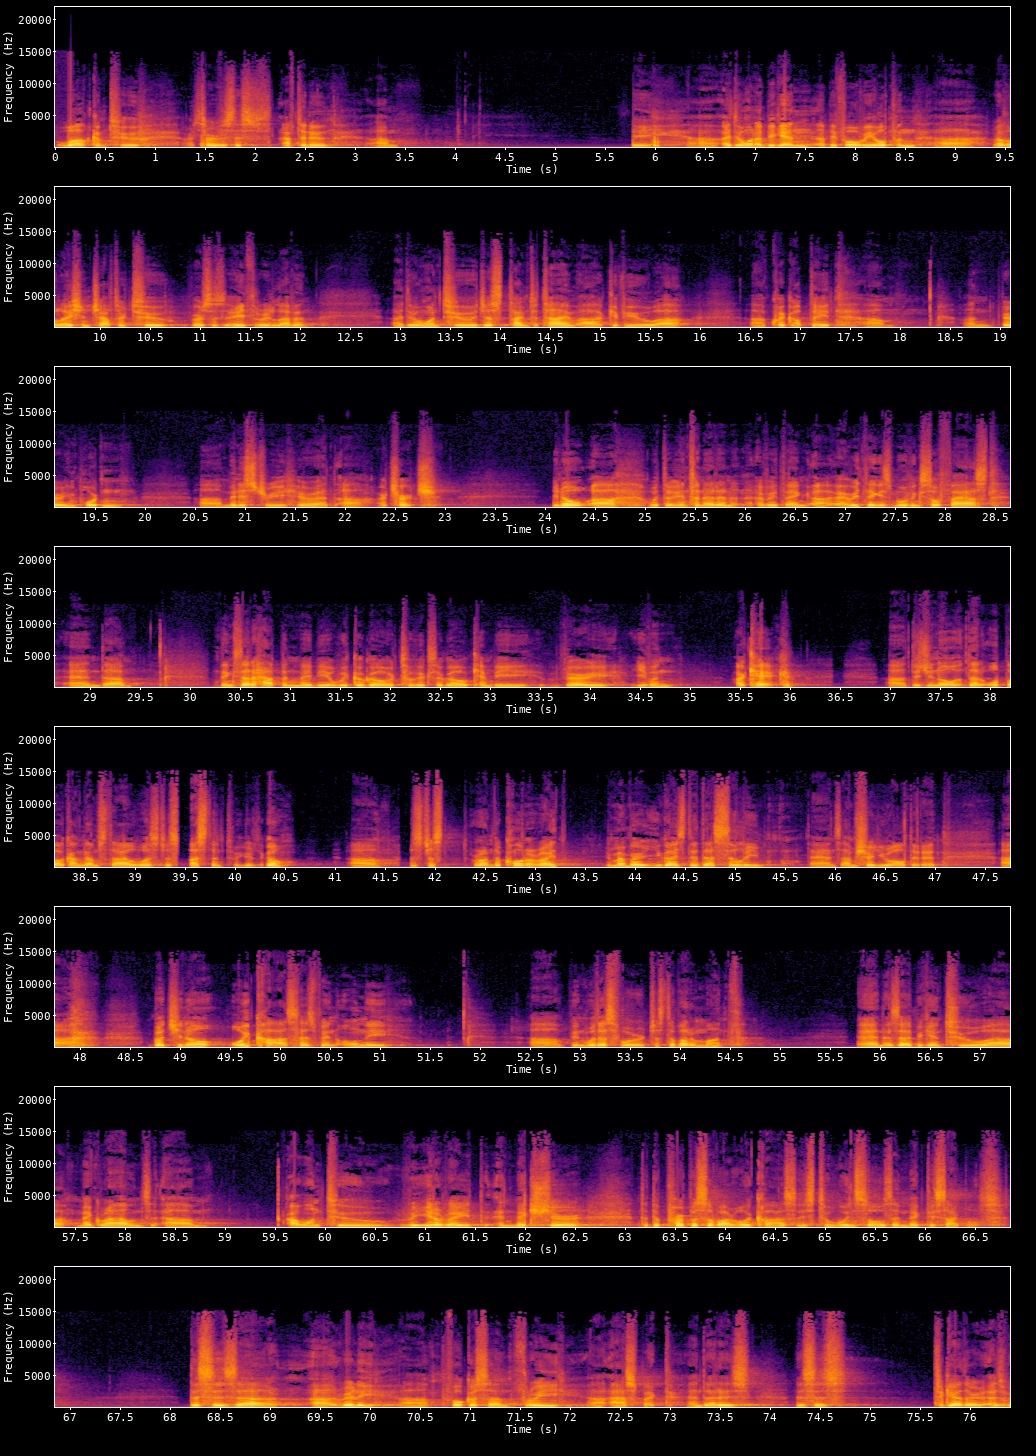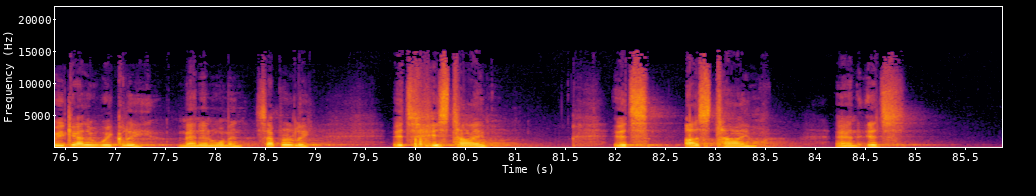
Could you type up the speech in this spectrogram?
Welcome to our service this afternoon. Um, the, uh, I do want to begin uh, before we open uh, Revelation chapter 2, verses 8 through 11. I do want to just time to time uh, give you uh, a quick update um, on very important uh, ministry here at our church. You know, with the internet and everything, everything is moving so fast, and um, things that happened maybe a week ago or two weeks ago can be very even archaic. Uh, did you know that Oppa Gangnam Style was just less than two years ago? Uh, it was just around the corner, right? Remember, you guys did that silly dance. I'm sure you all did it. Uh, but you know, Oikos has been only uh, been with us for just about a month. And as I begin to uh, make rounds, um, I want to reiterate and make sure that the purpose of our oikos is to win souls and make disciples. This is uh, uh, really uh, focused on three uh, aspects, and that is this is together as we gather weekly, men and women separately. It's His time, it's us time, and it's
